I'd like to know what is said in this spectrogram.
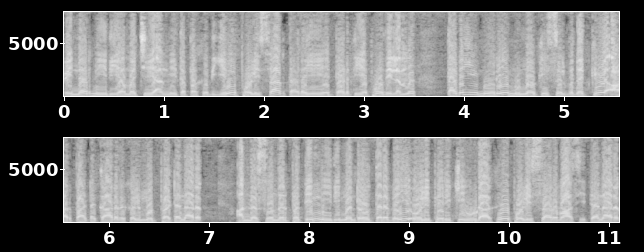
பின்னர் நீதி அமைச்சை அண்மித்த பகுதியில் போலீசார் தடையை ஏற்படுத்திய போதிலும் தடையை மீறி முன்னோக்கி செல்வதற்கு ஆர்ப்பாட்டக்காரர்கள் முற்பட்டனர். அந்த சந்தர்ப்பத்தில் நீதிமன்ற உத்தரவை ஒலிபெருக்கி ஊடாக போலீசார் வாசித்தனர்.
